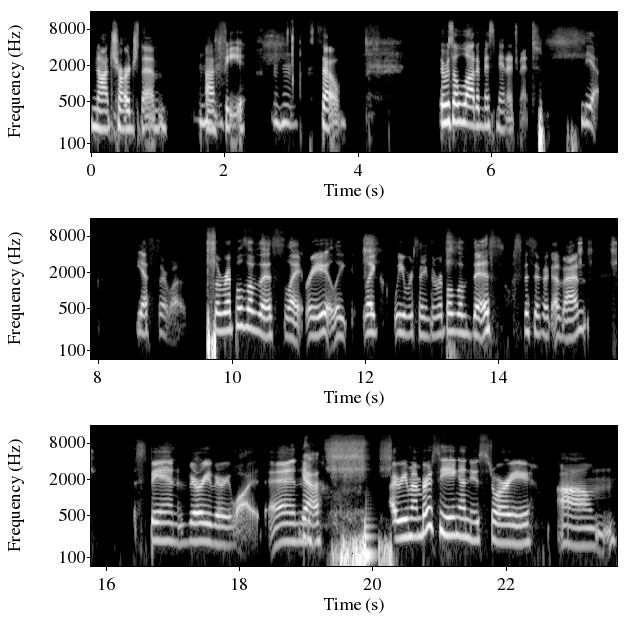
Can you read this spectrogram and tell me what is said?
not charge them mm-hmm. a fee. Mm-hmm. So there was a lot of mismanagement. Yeah. Yes, there was. The ripples of this, like, right? Like, like we were saying, the ripples of this specific event span very, very wide. And yeah, I remember seeing a news story. Um,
